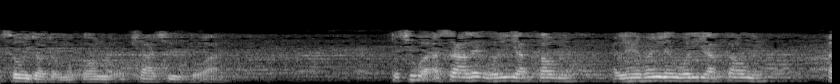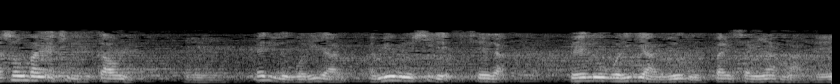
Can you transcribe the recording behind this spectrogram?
အဆုံးကြောင့်တော့မကောင်းတော့အဖျားရှိသွားတယ်တချို့ကအစာလည်းဝရိယကောင်းတယ်အလယ်ပိုင်းလည်းဝရိယကောင်းတယ်အဆုံးပိုင်းအထိလည်းကောင်းတယ် အဲ့ဒီလိုဝရိယအမျိုးမျိုးရှိတဲ့အဲကဘယ်လိုဝရိယမျိုးကိုပိုင်ဆိုင်ရမှာလဲ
